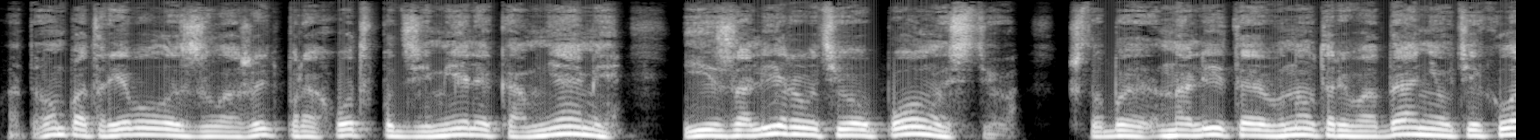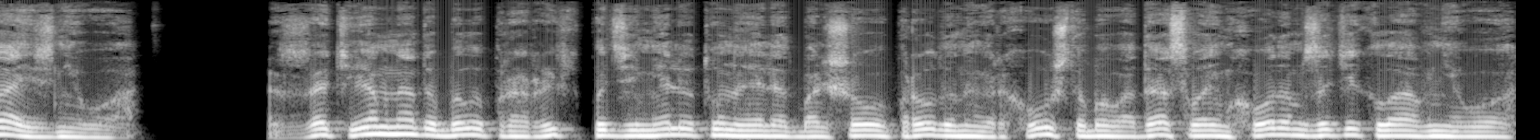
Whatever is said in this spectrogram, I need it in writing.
потом потребовалось заложить проход в подземелье камнями и изолировать его полностью, чтобы налитая внутрь вода не утекла из него. Затем надо было прорыть подземелью туннель от большого пруда наверху, чтобы вода своим ходом затекла в него.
